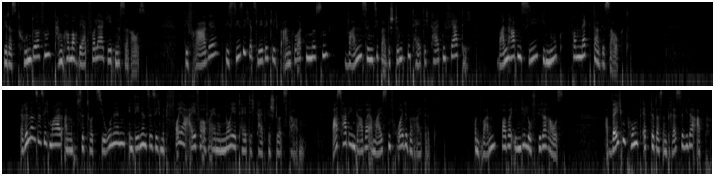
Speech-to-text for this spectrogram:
wir das tun dürfen, dann kommen auch wertvolle Ergebnisse raus. Die Frage, die Sie sich jetzt lediglich beantworten müssen, wann sind Sie bei bestimmten Tätigkeiten fertig? Wann haben Sie genug vom Nektar gesaugt? Erinnern Sie sich mal an Situationen, in denen Sie sich mit Feuereifer auf eine neue Tätigkeit gestürzt haben. Was hat Ihnen dabei am meisten Freude bereitet? Und wann war bei Ihnen die Luft wieder raus? Ab welchem Punkt ebbte das Interesse wieder ab?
